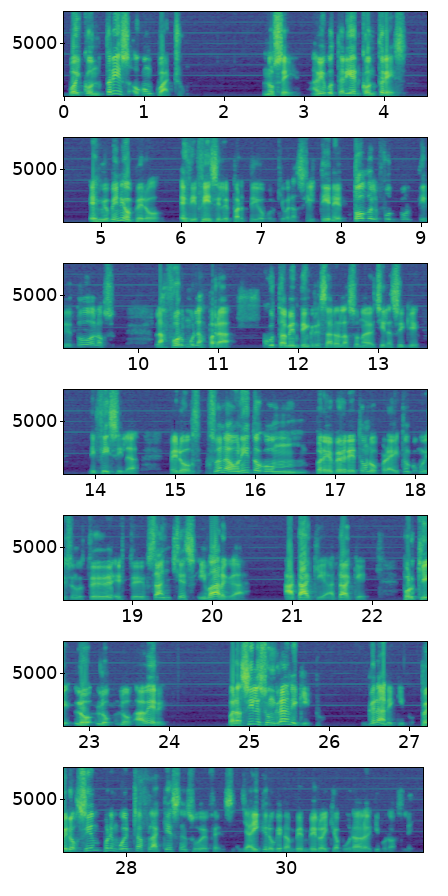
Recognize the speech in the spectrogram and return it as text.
¿Voy con tres o con cuatro? No sé, a mí me gustaría ir con tres. Es mi opinión, pero es difícil el partido porque Brasil tiene todo el fútbol, tiene todas las fórmulas para justamente ingresar a la zona de Chile. Así que difícil, ¿ah? Pero suena bonito con Bre- Brereton o Brayton, como dicen ustedes, este, Sánchez y Vargas. Ataque, ataque. Porque, lo, lo, lo, a ver, Brasil es un gran equipo, gran equipo, pero siempre muestra flaqueza en su defensa. Y ahí creo que también Velo hay que apurar al equipo brasileño.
